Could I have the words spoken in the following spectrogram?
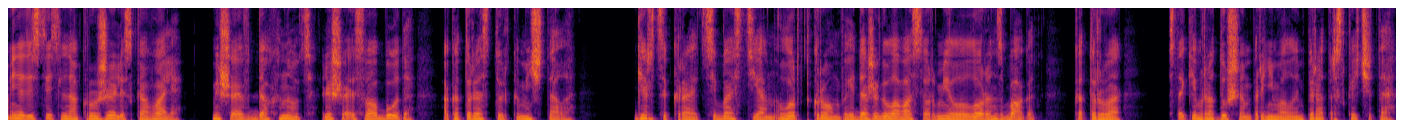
Меня действительно окружили, сковали, мешая вдохнуть, лишая свободы, о которой я столько мечтала. Герцог Райт, Себастьян, лорд Кромвей и даже глава Сормила Лоренс Баган, которого с таким радушием принимала императорская чита.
